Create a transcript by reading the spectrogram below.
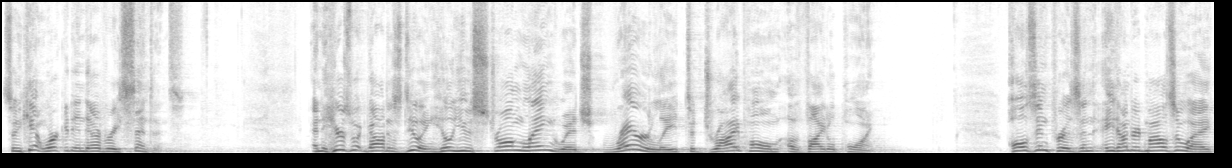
So you can't work it into every sentence. And here's what God is doing He'll use strong language rarely to drive home a vital point. Paul's in prison, 800 miles away.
